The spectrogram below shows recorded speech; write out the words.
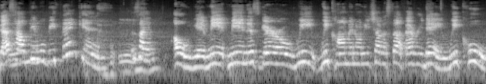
that's how people be thinking. It's like Mm-hmm. oh yeah, me me and this girl we we comment on each other's stuff every day and we cool.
